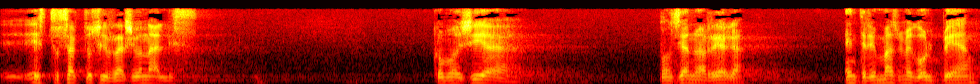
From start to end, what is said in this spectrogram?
eh, estos actos irracionales, como decía Ponciano Arriaga, entre más me golpean,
